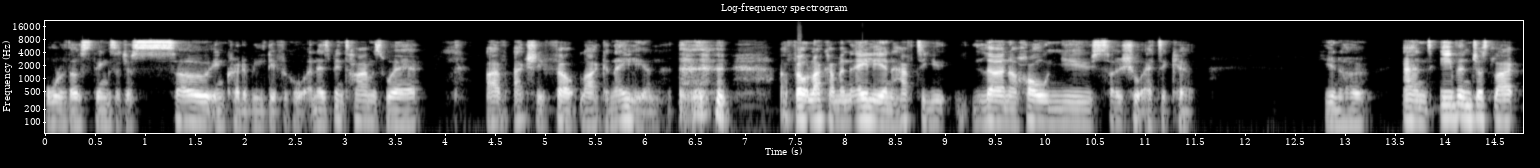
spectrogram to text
All of those things are just so incredibly difficult. And there's been times where I've actually felt like an alien. I felt like I'm an alien, have to u- learn a whole new social etiquette, you know, and even just like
